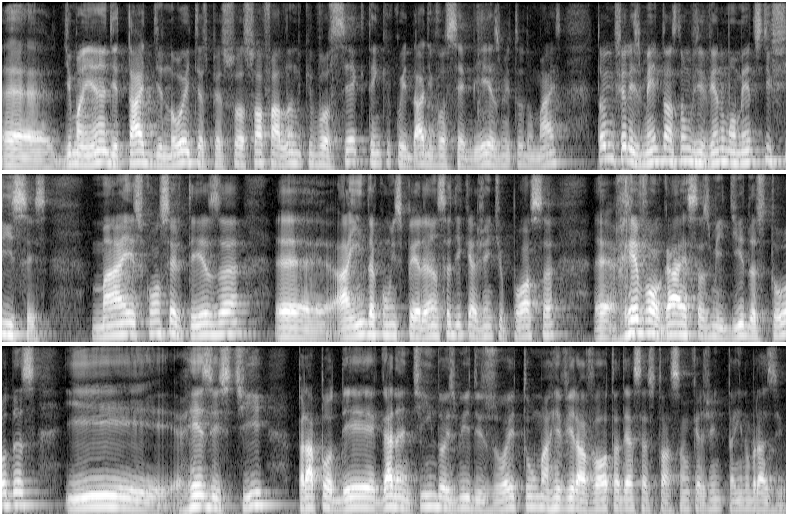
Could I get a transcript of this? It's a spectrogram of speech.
é, de manhã, de tarde, de noite, as pessoas só falando que você que tem que cuidar de você mesmo e tudo mais. Então, infelizmente, nós estamos vivendo momentos difíceis, mas com certeza é, ainda com esperança de que a gente possa é, revogar essas medidas todas e resistir para poder garantir em 2018 uma reviravolta dessa situação que a gente está aí no Brasil.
